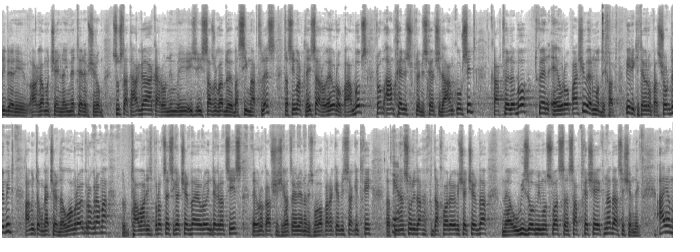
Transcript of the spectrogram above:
ლიდერი არ გამოჩენილა იმ ეთერებში, რომ ზუსტად არ გააკარონ ის საზოგადოება სიმართლეს და სიმართლე ისაა, რომ ევროპა ამბობს, რომ ამ ხელისუფლების ხელში და ამ კურსით ქართველებო თქვენ ევროპაში ვერ მოდიხართ. პირიქით ევროპას შორდებით, ამიტომ გაჩერდა უამრავი პროგრამა, თავარის პროცესი გაჩერდა ევროინტეგრაციის, ევროკავშირში გაწევრიანების მოლაპარაკების საკითხი, ფინანსური დახმარებები შეჩერდა, უვიზო მიმოსვლას საფრთხე შეექმნა და ასე შემდეგ. აი ამ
